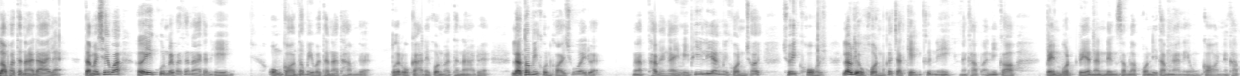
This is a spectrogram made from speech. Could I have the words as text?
เราพัฒนาได้แหละ แต่ไม่ใช่ว่า เฮ้ย คุณไปพัฒนากันเอง องค์กรต้องมีวัฒนธรรมด้วย เปิดโอกาสให้คนพัฒนาด้วย แล้วต้องมีคนคอยช่วยด้วยนะทำยังไงมีพี่เลี้ยงมีคนช่วยช่วยโค้ชแล้วเดี๋ยวคนมันก็จะเก่งขึ้นเองนะครับ อันนี้ก็เป็นบทเรียนอันนึงสำหรับคนที่ทำงานในองค์กรนะครับ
